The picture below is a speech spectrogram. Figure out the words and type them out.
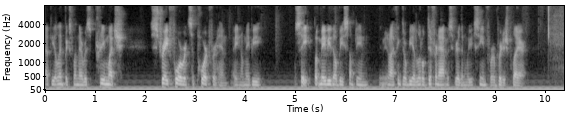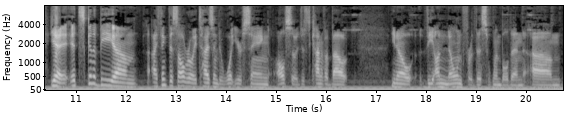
at the Olympics when there was pretty much straightforward support for him. You know, maybe we'll see, but maybe there'll be something. You know, I think there'll be a little different atmosphere than we've seen for a British player. Yeah, it's going to be. Um, I think this all really ties into what you're saying, also, just kind of about you know, the unknown for this Wimbledon. Um,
